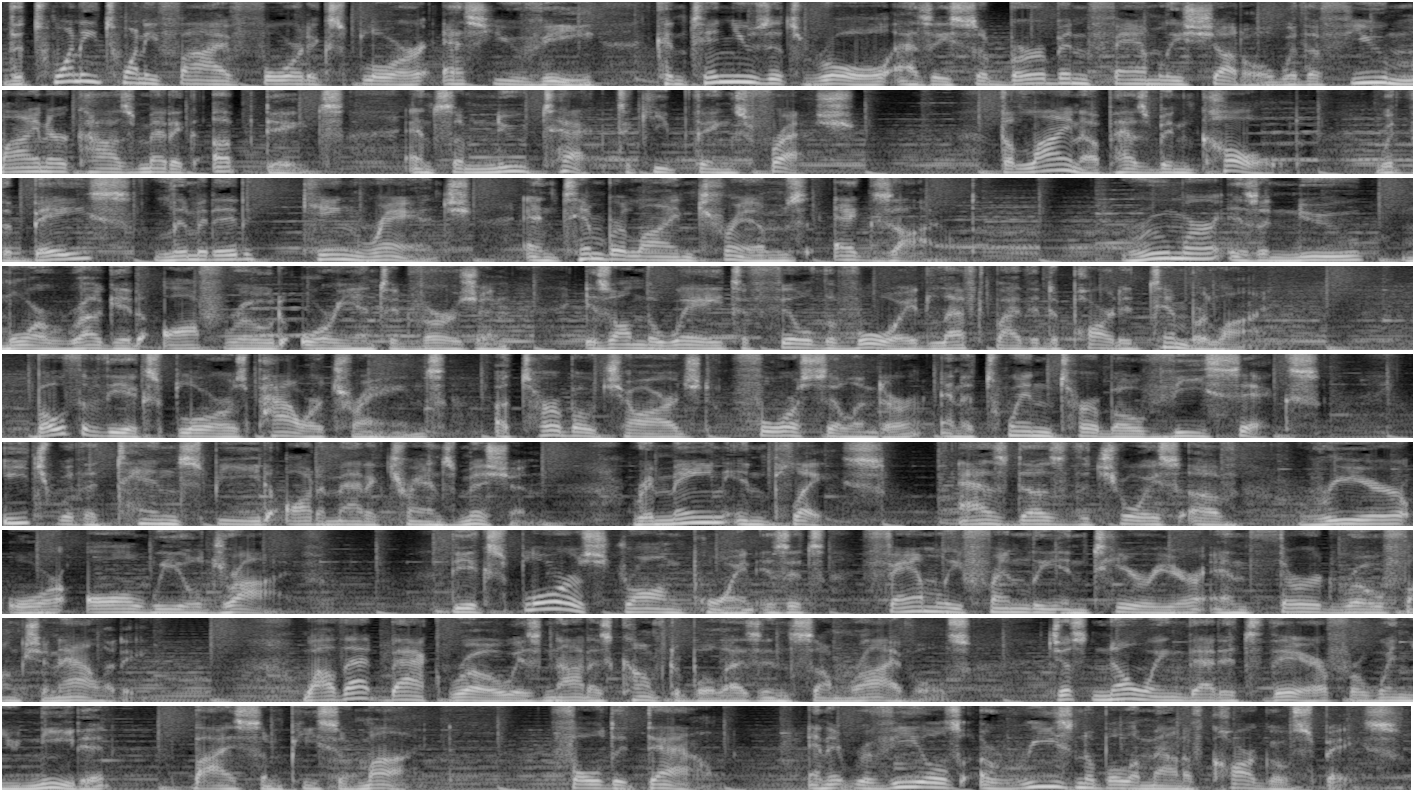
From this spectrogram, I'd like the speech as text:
The 2025 Ford Explorer SUV continues its role as a suburban family shuttle with a few minor cosmetic updates and some new tech to keep things fresh. The lineup has been culled, with the base, limited, King Ranch, and Timberline trims exiled. Rumor is a new, more rugged off-road oriented version is on the way to fill the void left by the departed Timberline. Both of the Explorer's powertrains, a turbocharged four-cylinder and a twin-turbo V6, each with a 10-speed automatic transmission, remain in place, as does the choice of rear or all-wheel drive. The Explorer's strong point is its family-friendly interior and third-row functionality. While that back row is not as comfortable as in some rivals, just knowing that it's there for when you need it buys some peace of mind. Fold it down, and it reveals a reasonable amount of cargo space.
